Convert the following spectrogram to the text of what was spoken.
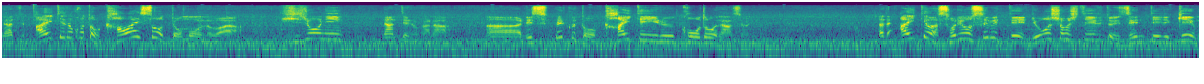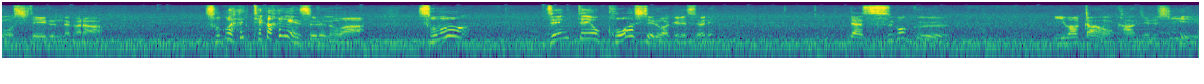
なんて相手のことをかわいそうって思うのは非常に何ていうのかなあリスペクトを欠いている行動なんですよね。だって相手はそれを全て了承しているという前提でゲームをしているんだからそこで手加減するのはその前提を壊してるわけですよね。だからすごく違和感を感じるし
